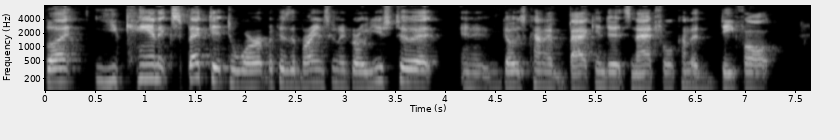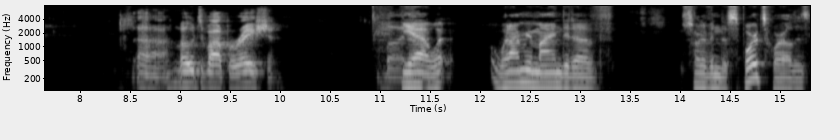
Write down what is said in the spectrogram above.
but you can't expect it to work because the brain's going to grow used to it and it goes kind of back into its natural kind of default uh, modes of operation. But yeah, um, what what I'm reminded of, sort of in the sports world, is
